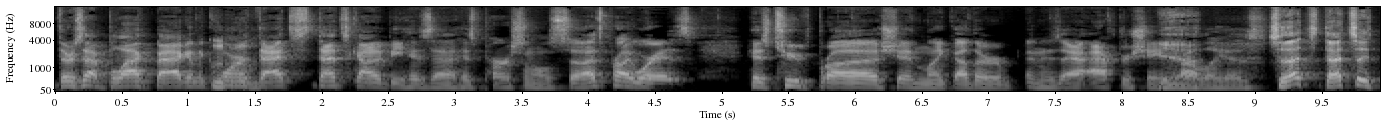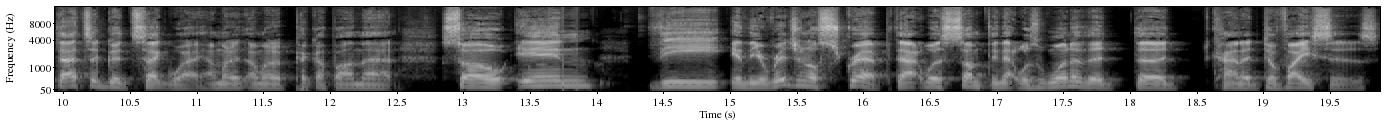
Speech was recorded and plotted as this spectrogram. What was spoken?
there's that black bag in the corner. Mhm. That's that's got to be his uh, his personals. So that's probably where his his toothbrush and like other and his aftershave Yeah. probably is. So that's that's a that's a good segue. I'm gonna I'm gonna pick up on that. So in the in the original script, that was something that was one of the the kind of devices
